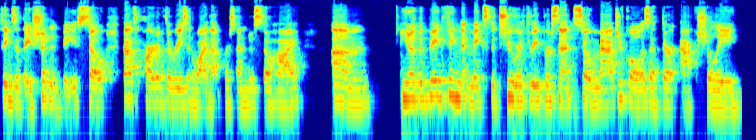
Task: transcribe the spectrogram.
things that they shouldn't be. So, that's part of the reason why that percentage is so high. Um, you know, the big thing that makes the two or 3% so magical is that they're actually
